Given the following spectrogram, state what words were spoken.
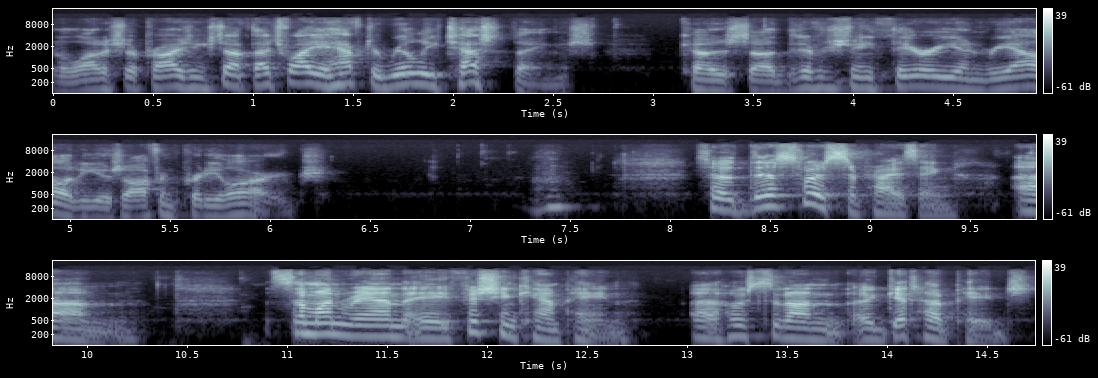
A lot of surprising stuff. That's why you have to really test things because uh, the difference between theory and reality is often pretty large. So this was surprising. Um, someone ran a phishing campaign uh, hosted on a GitHub page,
